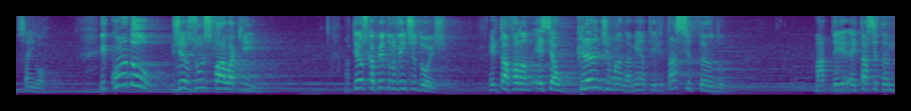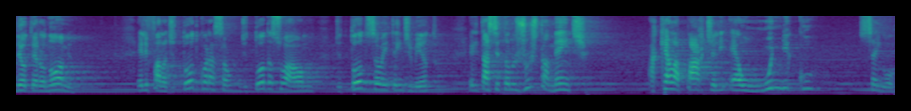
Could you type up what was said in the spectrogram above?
Senhor. E quando Jesus fala aqui, Mateus capítulo 22, ele está falando, esse é o grande mandamento, ele está citando Mateus, ele está citando Deuteronômio, ele fala de todo o coração, de toda a sua alma, de todo o seu entendimento. Ele está citando justamente aquela parte ali, é o único Senhor.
